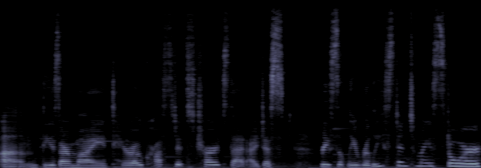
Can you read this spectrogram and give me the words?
Um, these are my tarot cross stitch charts that I just recently released into my store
